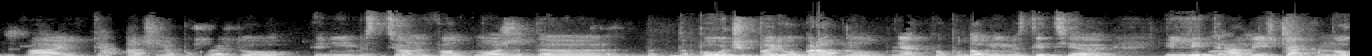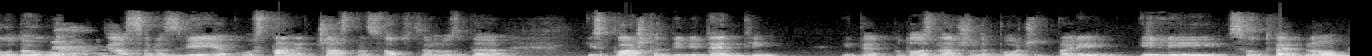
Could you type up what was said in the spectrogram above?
два или три начина, по който един инвестиционен фонд може да, да, да получи пари обратно от някаква подобна инвестиция, или трябва да изчака много дълго да се развие, ако остане частна собственост да изплаща дивиденти и те по този начин да получат пари, или съответно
